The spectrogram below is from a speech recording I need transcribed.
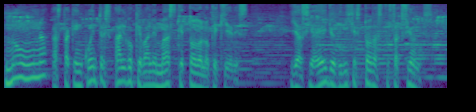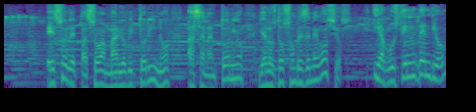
No una hasta que encuentres algo que vale más que todo lo que quieres y hacia ello diriges todas tus acciones. Eso le pasó a Mario Victorino, a San Antonio y a los dos hombres de negocios. Y Agustín entendió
